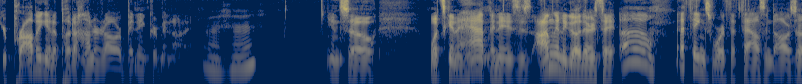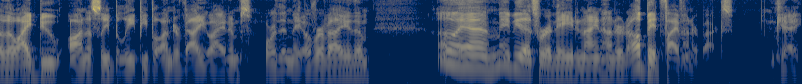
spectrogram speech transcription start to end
you're probably going to put a hundred dollar bid increment on it. Mm-hmm. And so what's going to happen is, is I'm going to go there and say, oh, that thing's worth a thousand dollars. Although I do honestly believe people undervalue items more than they overvalue them. Oh yeah, maybe that's worth eight or nine hundred. I'll bid five hundred bucks. Okay.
